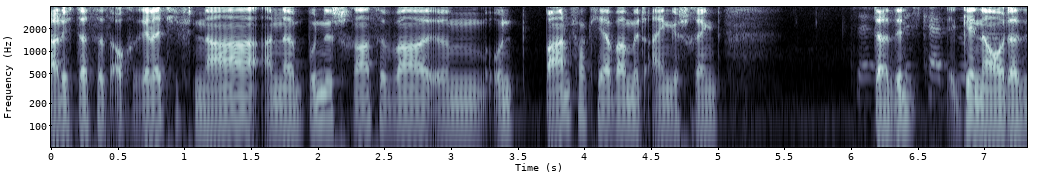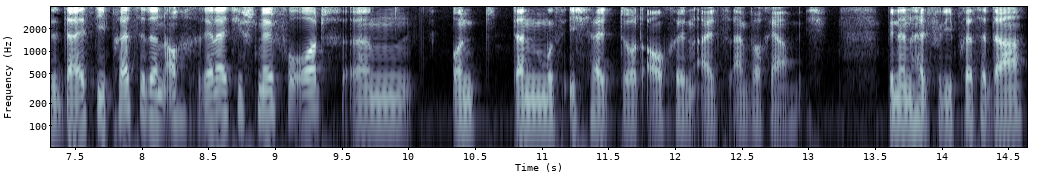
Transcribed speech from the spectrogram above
dadurch, dass das auch relativ nah an der Bundesstraße war ähm, und Bahnverkehr war mit eingeschränkt, da sind genau, da, da ist die Presse dann auch relativ schnell vor Ort ähm, und dann muss ich halt dort auch hin als einfach ja, ich bin dann halt für die Presse da.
